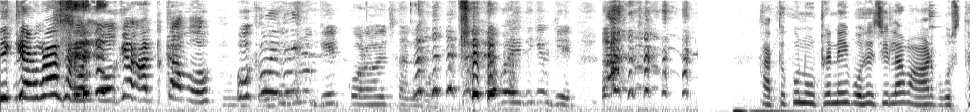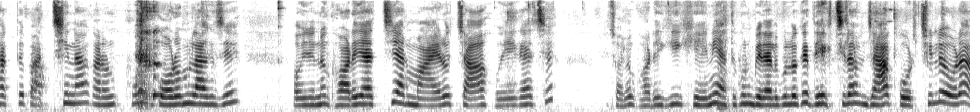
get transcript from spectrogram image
দিকে আমরা ওকে আটকাবো। ওকে গেট করা হয়েছে এদিকে গেট এতক্ষণ উঠোনেই বসেছিলাম আর বসে থাকতে পারছি না কারণ খুব গরম লাগছে। ওই জন্য ঘরে যাচ্ছি আর মায়েরও চা হয়ে গেছে। চলো ঘরে গিয়ে খেয়ে নিই এতক্ষণ বিড়ালগুলোকে দেখছিলাম যা করছিল ওরা।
